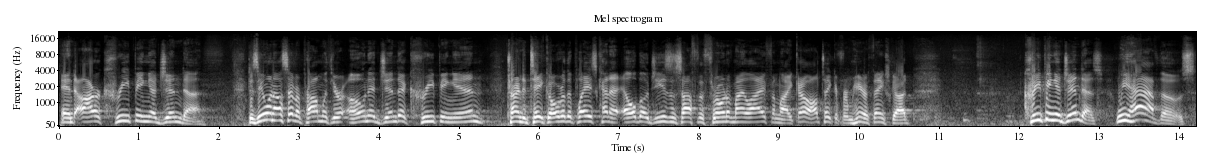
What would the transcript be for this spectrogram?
and our creeping agenda. Does anyone else have a problem with your own agenda creeping in, trying to take over the place, kind of elbow Jesus off the throne of my life and like, oh, I'll take it from here, thanks God? Creeping agendas. We have those.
